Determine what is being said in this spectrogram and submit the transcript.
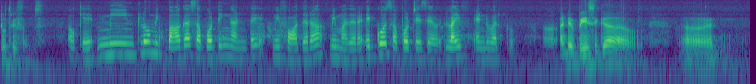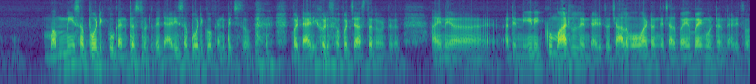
two three films okay. మీ ఇంట్లో మీకు బాగా సపోర్టింగ్ అంటే మీ ఫాదరా మీ మదరా? ఎక్కువ సపోర్ట్ చేసే లైఫ్ ఎండ్ వరకు? అంటే బేసిక్గా మమ్మీ సపోర్ట్ ఎక్కువ కనిపిస్తుంటుంది. డాడీ సపోర్ట్ ఎక్కువ కనిపించదు. బట్ డాడీ కూడా సపోర్ట్ చేస్తూనే ఉంటారు. ఆయన అంటే నేను ఎక్కువ మాట్లాడలేను డాడీతో. చాలా మోమాటంగా చాలా భయం భయంగా ఉంటాను డాడీతో.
